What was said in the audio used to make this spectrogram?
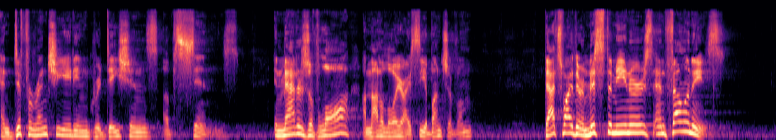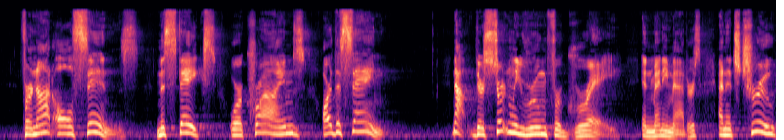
and differentiating gradations of sins. In matters of law, I'm not a lawyer, I see a bunch of them. That's why there are misdemeanors and felonies. For not all sins mistakes, or crimes are the same. Now, there's certainly room for gray in many matters, and it's true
